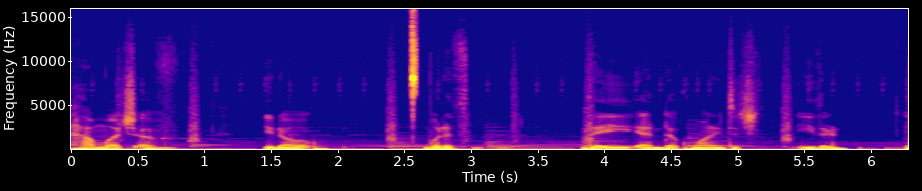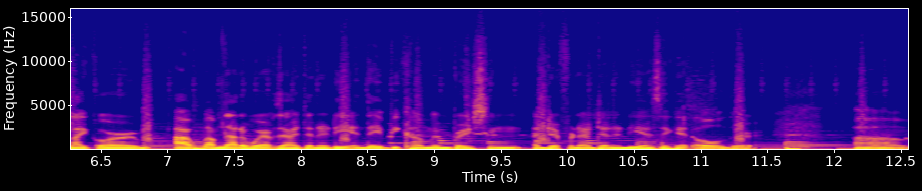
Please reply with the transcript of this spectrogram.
how much of you know what if they end up wanting to ch- either like or I'm, not aware of their identity and they become embracing a different identity as they get older. Um,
